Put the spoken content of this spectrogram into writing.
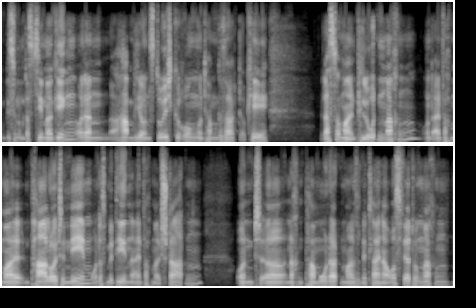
ein bisschen um das Thema ging. Und dann haben wir uns durchgerungen und haben gesagt, okay, lass doch mal einen Piloten machen und einfach mal ein paar Leute nehmen und das mit denen einfach mal starten und äh, nach ein paar Monaten mal so eine kleine Auswertung machen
